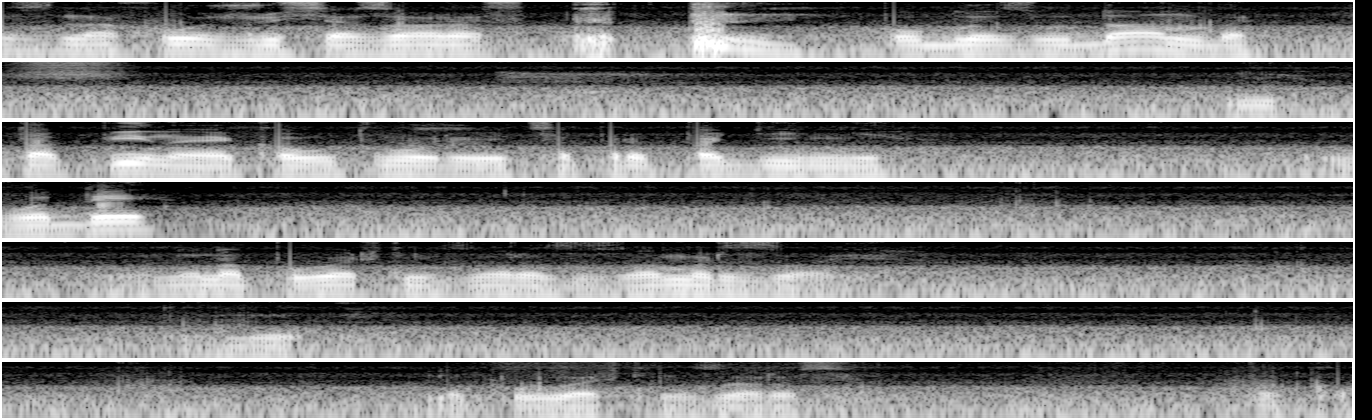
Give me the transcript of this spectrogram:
Знаходжуся зараз поблизу дамби. І та піна, яка утворюється при падінні води, вона на поверхні зараз замерзає. Тому на поверхні зараз така.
